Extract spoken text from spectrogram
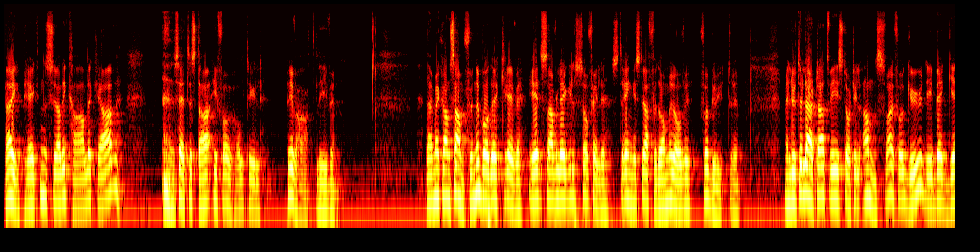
Bergprekenens radikale krav settes da i forhold til privatlivet. Dermed kan samfunnet både kreve edsavleggelse og felle strenge straffedommer over forbrytere. Men Luther lærte at vi står til ansvar for Gud i begge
